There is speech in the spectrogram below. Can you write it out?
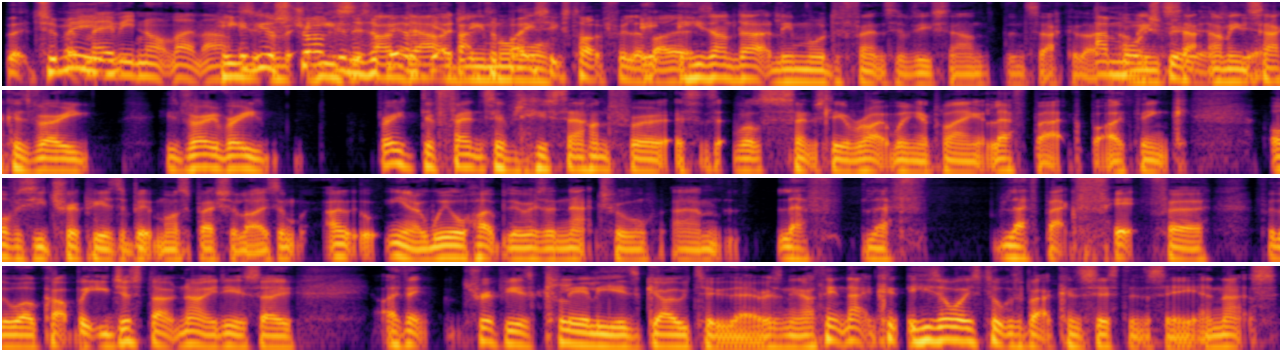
But to But me, maybe not like that. If you're struggling, there's a bit of a back undoubtedly to more- basics type feel about he- it. He's undoubtedly more defensively sound than Saka, though. And more I mean, Sa- I mean, yeah. Saka's very, he's very, very, very defensively sound for a- what's essentially a right winger playing at left back. But I think obviously Trippier is a bit more specialised, and uh, you know we all hope there is a natural um, left left left back fit for for the World Cup, but you just don't know, do you? So I think Trippier is clearly his go to there, isn't he? I think that he's always talked about consistency, and that's.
